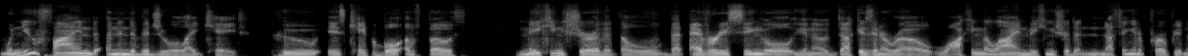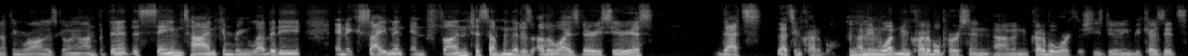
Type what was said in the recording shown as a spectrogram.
when you find an individual like kate who is capable of both making sure that the that every single you know duck is in a row walking the line making sure that nothing inappropriate nothing wrong is going on but then at the same time can bring levity and excitement and fun to something that is otherwise very serious that's that's incredible i mean Mhm. what an incredible person um, incredible work that she's doing because it's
